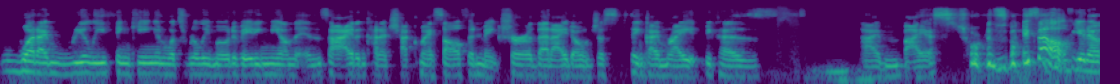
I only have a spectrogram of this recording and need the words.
what i'm really thinking and what's really motivating me on the inside and kind of check myself and make sure that i don't just think i'm right because i'm biased towards myself you know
